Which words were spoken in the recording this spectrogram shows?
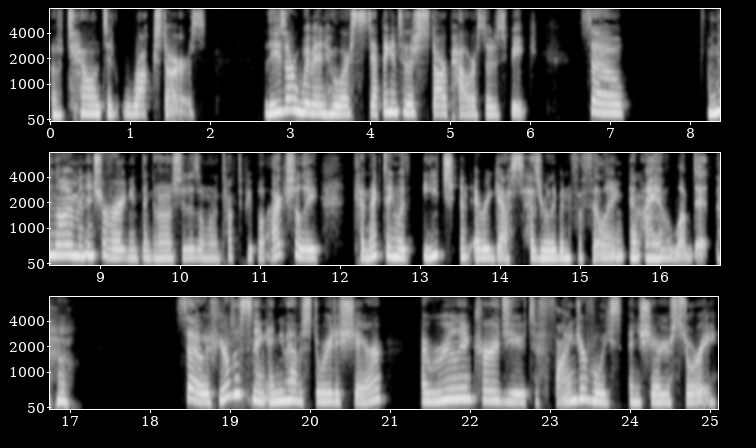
of talented rock stars these are women who are stepping into their star power, so to speak. So even though I'm an introvert and you think, oh, she doesn't want to talk to people, actually connecting with each and every guest has really been fulfilling and I have loved it. so if you're listening and you have a story to share, I really encourage you to find your voice and share your story.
